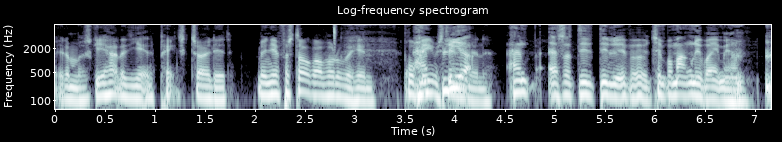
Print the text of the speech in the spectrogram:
Eller måske har de et japansk toilet. Men jeg forstår godt, hvor du vil hen. Problemstillingerne. Han, altså, det, det løber, temperament løber af med ham.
